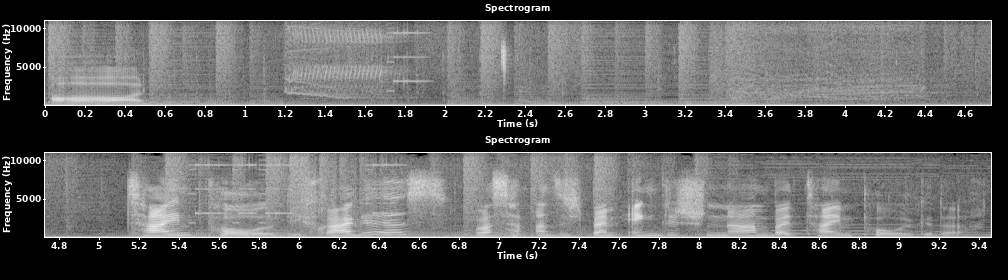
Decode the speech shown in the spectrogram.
Oh. Time Pole. Die Frage ist, was hat man sich beim englischen Namen bei Time Pole gedacht?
